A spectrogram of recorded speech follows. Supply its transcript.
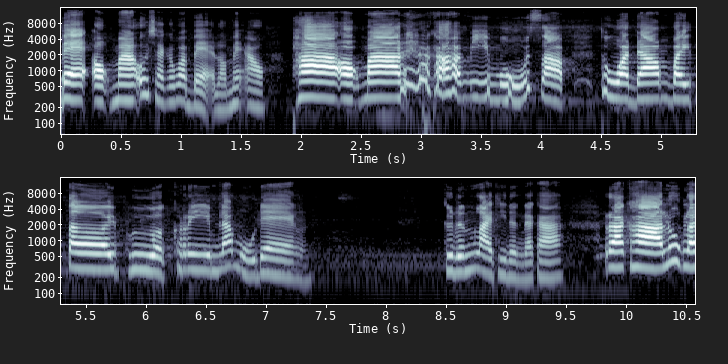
แบะออกมา อุ้ยใช้คำว่าแบะเราไม่เอาผ่าออกมาเนี่ยนะคะ มีหมูสับ ถั่วดำใบเตย เผือกครีมและหมูแดงคือน้ำลายทีหนึ่งนะคะ ราคาลูกละ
